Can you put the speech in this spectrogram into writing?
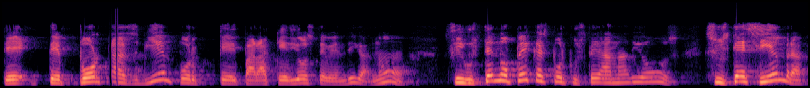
te, te portas bien porque para que Dios te bendiga. No, si usted no peca es porque usted ama a Dios. Si usted siembra,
